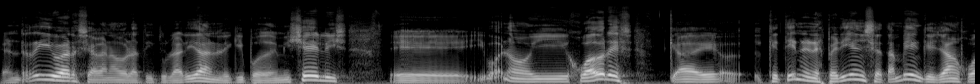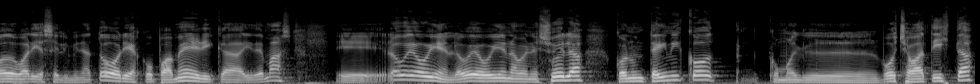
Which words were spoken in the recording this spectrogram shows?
en River, se ha ganado la titularidad en el equipo de Michelis. Eh, y bueno, y jugadores que, eh, que, tienen experiencia también, que ya han jugado varias eliminatorias, Copa América y demás. Eh, lo veo bien, lo veo bien a Venezuela con un técnico como el Bocha Batista,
